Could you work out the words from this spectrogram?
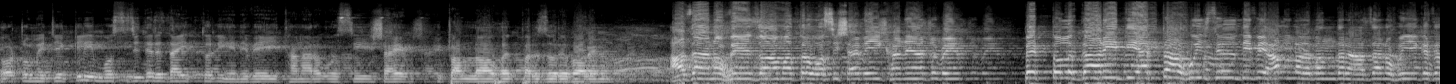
অটোমেটিকলি মসজিদের দায়িত্ব নিয়ে নেবে এই থানার ওসি সাহেব। একটু আল্লাহ জোরে বলেন। আজান হয়ে যাওয়া মাত্র ওসি সাহেব এইখানে আসবে। পেট্রোল গাড়ি দিয়ে একটা হুইসেল দিবে, আল্লাহর বান্দার আজান হয়ে গেছে,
